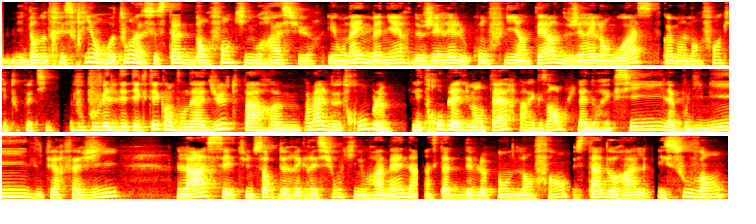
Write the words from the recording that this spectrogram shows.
Mais dans notre esprit, on retourne à ce stade d'enfant qui nous rassure. Et on a une manière de gérer le conflit interne, de gérer l'angoisse, comme un enfant qui est tout petit. Vous pouvez le détecter quand on est adulte par euh, pas mal de troubles. Les troubles alimentaires, par exemple, l'anorexie, la boulimie, l'hyperphagie, Là, c'est une sorte de régression qui nous ramène à un stade de développement de l'enfant, le stade oral. Et souvent,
